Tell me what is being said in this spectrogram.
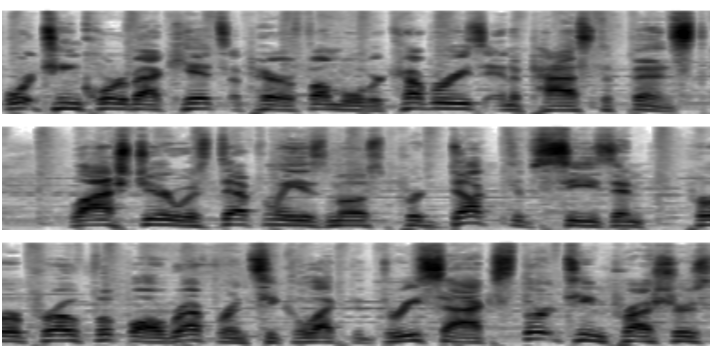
14 quarterback hits, a pair of fumble recoveries, and a pass defense. Last year was definitely his most productive season. Per pro football reference, he collected three sacks, 13 pressures,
